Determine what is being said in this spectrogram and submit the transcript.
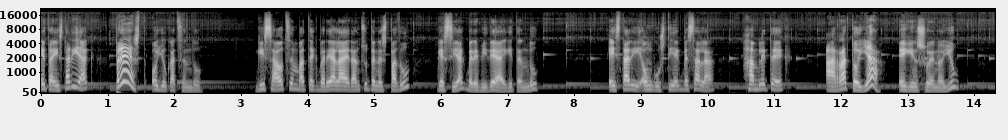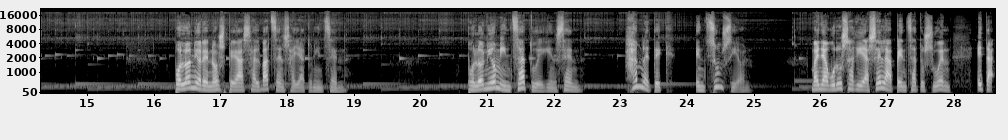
eta iztariak prest oiukatzen du. Giza hotzen batek berehala erantzuten espadu, geziak bere bidea egiten du. Eiztari on guztiek bezala, Hamletek arratoia egin zuen oiu. Polonioren ospea salbatzen saiatu nintzen. Polonio mintzatu egin zen. Hamletek entzun zion. Baina buruzagia zela pentsatu zuen eta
